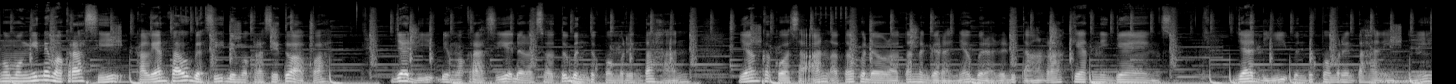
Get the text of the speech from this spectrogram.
Ngomongin demokrasi, kalian tahu gak sih demokrasi itu apa? Jadi, demokrasi adalah suatu bentuk pemerintahan yang kekuasaan atau kedaulatan negaranya berada di tangan rakyat nih, gengs. Jadi, bentuk pemerintahan ini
